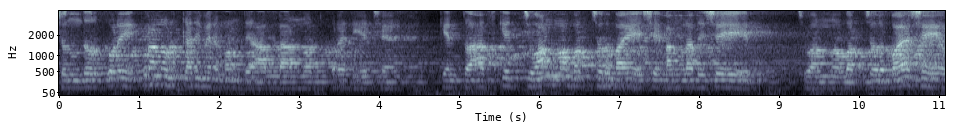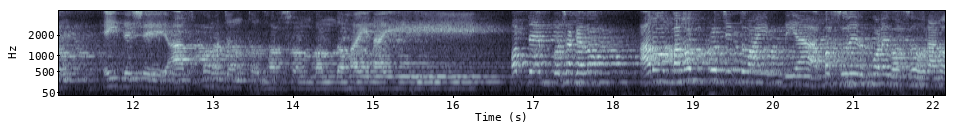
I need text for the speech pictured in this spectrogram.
সুন্দর করে কোরআনুল কারিমের মধ্যে আল্লাহ নোট করে দিয়েছেন, কিন্তু আজকে চুয়ান্ন বছর বয়সে বাংলাদেশের চুয়ান্ন বছর বয়সেও এই দেশে আজ পর্যন্ত ধর্ষণ বন্ধ হয় নাই। অতএব বোঝা গেল, আরও মানব রচিত আইন দিয়া বছরের পরে বছর আরও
